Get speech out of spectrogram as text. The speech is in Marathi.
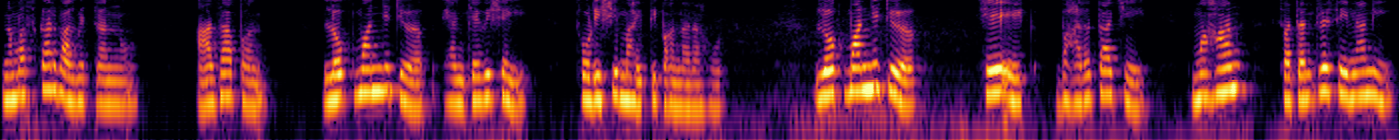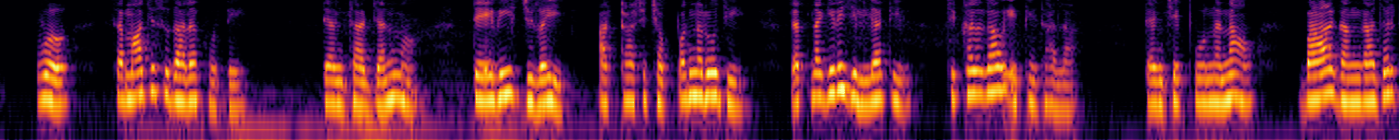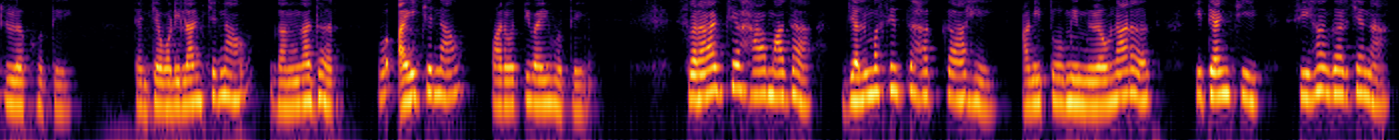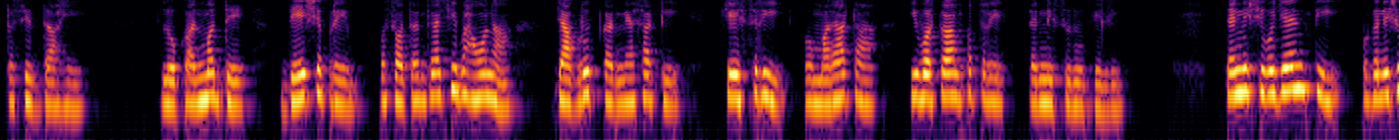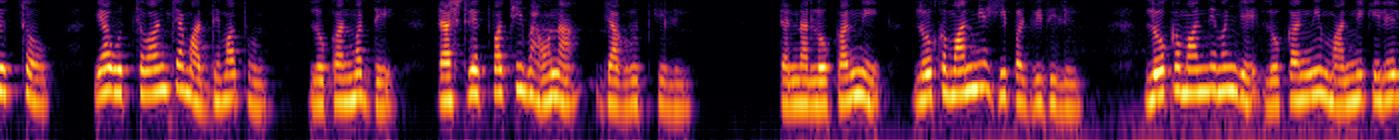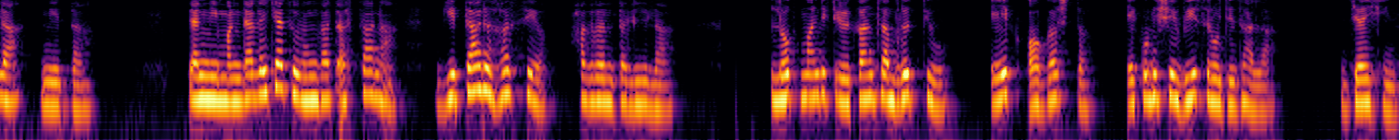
नमस्कार बालमित्रांनो. आज आपण लोकमान्य टिळक ह्यांच्याविषयी थोडीशी माहिती पाहणार आहोत. लोकमान्य टिळक हे एक भारताचे महान स्वातंत्र्यसेनानी व समाजसुधारक होते. त्यांचा जन्म तेवीस जुलै अठराशे छप्पन्न रोजी रत्नागिरी जिल्ह्यातील चिखलगाव येथे झाला. त्यांचे पूर्ण नाव बाळ गंगाधर टिळक होते. त्यांच्या वडिलांचे नाव गंगाधर व आईचे नाव पार्वतीबाई होते. स्वराज्य हा माझा जन्मसिद्ध हक्क आहे आणि तो मी मिळवणारच ही त्यांची सिंहगर्जना प्रसिद्ध आहे. लोकांमध्ये देशप्रेम व स्वातंत्र्याची भावना जागृत करण्यासाठी केसरी व मराठा ही वर्तमानपत्रे त्यांनी सुरू केली. त्यांनी शिवजयंती व गणेशोत्सव या उत्सवांच्या माध्यमातून लोकांमध्ये राष्ट्रीयत्वाची भावना जागृत केली. त्यांना लोकांनी लोकमान्य ही पदवी दिली. लोकमान्य म्हणजे लोकांनी मान्य केलेला नेता. त्यांनी मंडालेच्या तुरुंगात असताना गीता रहस्य हा ग्रंथ लिहिला. लोकमान्य टिळकांचा मृत्यू एक ऑगस्ट एकोणीसशे वीस रोजी झाला. जय हिंद.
